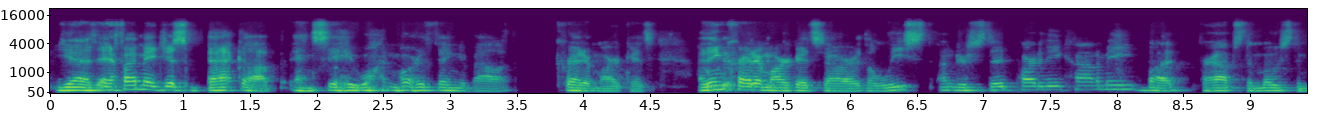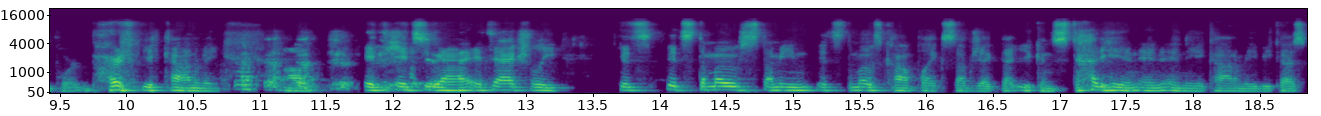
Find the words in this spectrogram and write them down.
Yes, and if I may just back up and say one more thing about credit markets. I think credit markets are the least understood part of the economy, but perhaps the most important part of the economy. Um, it, it's yeah, it's actually it's it's the most. I mean, it's the most complex subject that you can study in in, in the economy because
